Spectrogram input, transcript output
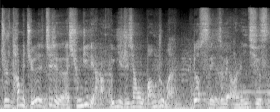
就是他们觉得这个兄弟俩会一直相互帮助嘛，要死也是两个人一起死，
